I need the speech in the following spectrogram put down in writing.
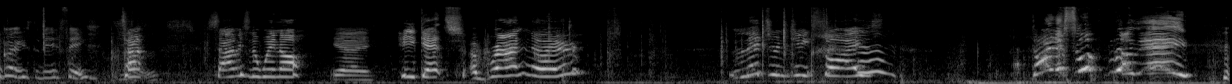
Pokemon Go used to be a thing. Sam, Sam is the winner. Yeah. He gets a brand new legendary size dinosaur.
